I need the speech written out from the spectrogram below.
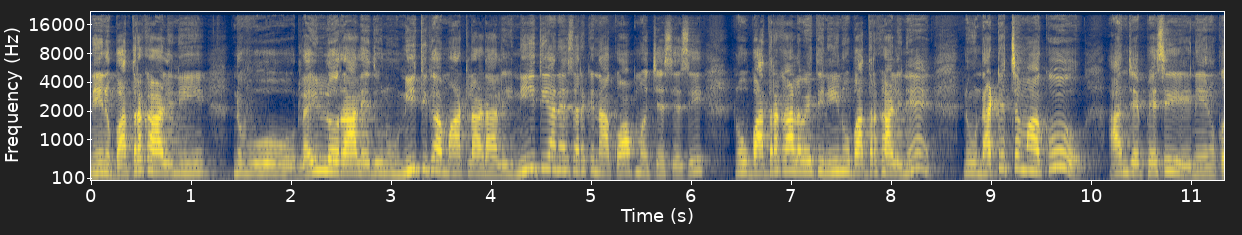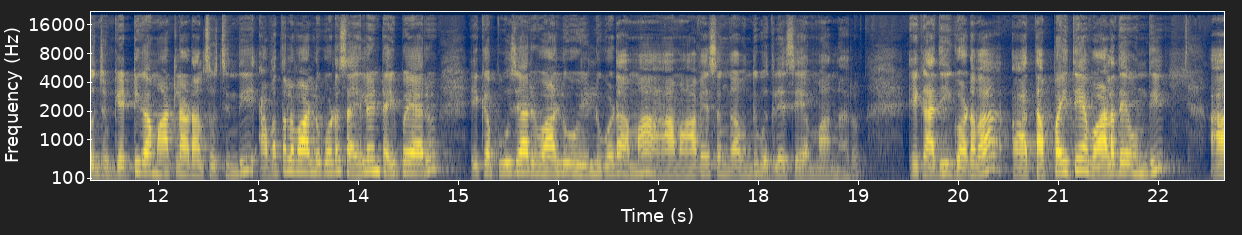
నేను భద్రకాళిని నువ్వు లైన్లో రాలేదు నువ్వు నీతిగా మాట్లాడాలి నీతి అనేసరికి నా కోపం వచ్చేసేసి నువ్వు భద్రకాళమైతే నేను భద్రకాళినే నువ్వు నటించ మాకు అని చెప్పేసి నేను కొంచెం గట్టిగా మాట్లాడాల్సి వచ్చింది. అవతల వాళ్ళు కూడా సైలెంట్ అయిపోయారు. ఇక పూజారి వాళ్ళు వీళ్ళు కూడా అమ్మ ఆమె ఆవేశంగా ఉంది వదిలేసేయమ్మ అన్నారు. ఇక అది గొడవ. తప్పైతే వాళ్ళదే ఉంది. ఆ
